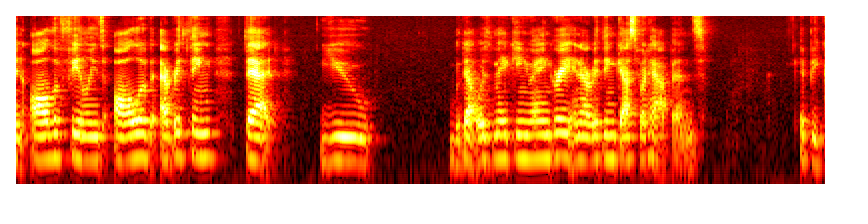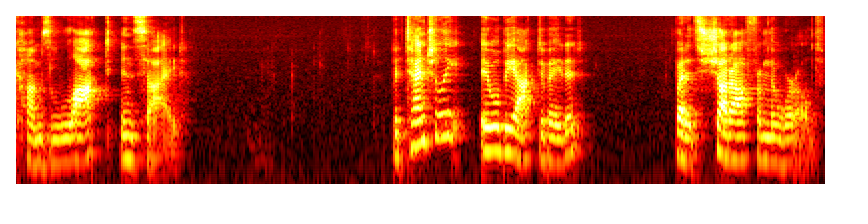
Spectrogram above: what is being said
And all the feelings, all of everything that you, that was making you angry and everything, guess what happens? it becomes locked inside. Potentially, it will be activated, but it's shut off from the world.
